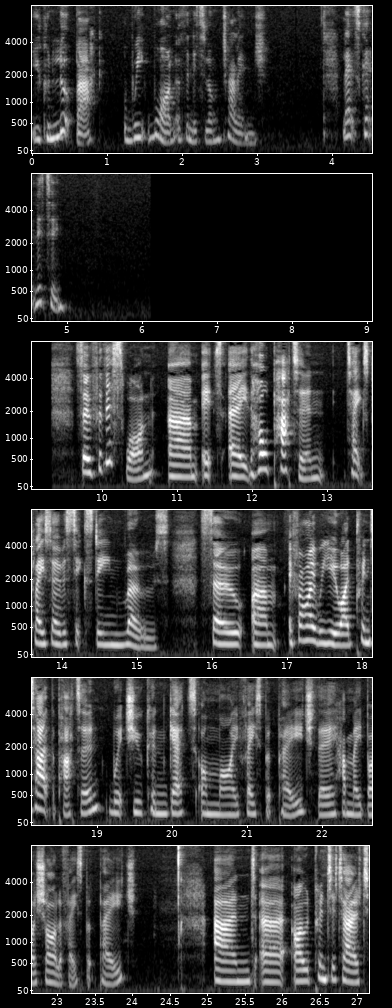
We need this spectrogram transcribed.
you can look back week one of the Knit Along Challenge. Let's get knitting. So for this one, um, it's a the whole pattern takes place over 16 rows. So um, if I were you, I'd print out the pattern, which you can get on my Facebook page, the Handmade by Sharla Facebook page. And uh, I would print it out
